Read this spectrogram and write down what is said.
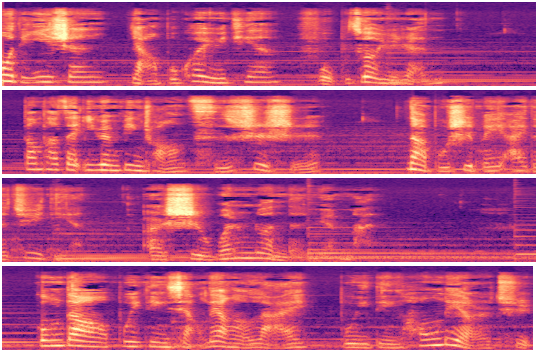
莫迪一生仰不愧于天，俯不怍于人。当他在医院病床辞世时，那不是悲哀的句点，而是温润的圆满。公道不一定响亮而来，不一定轰烈而去。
